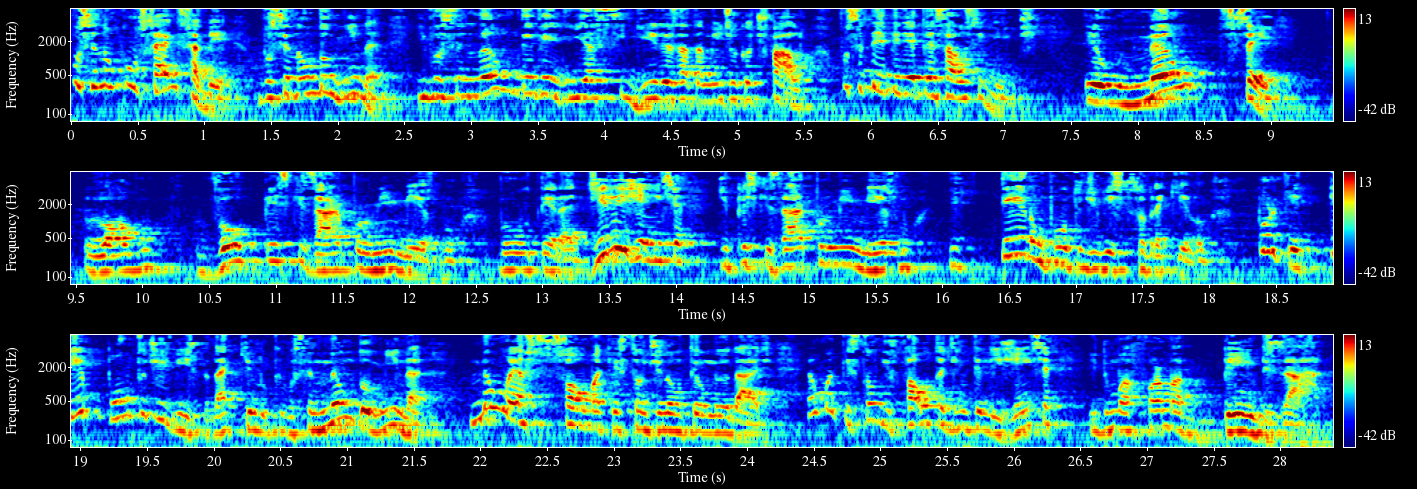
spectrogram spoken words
você não consegue saber, você não domina e você não deveria seguir exatamente o que eu te falo. Você deveria pensar o seguinte: eu não sei, logo vou pesquisar por mim mesmo, vou ter a diligência de pesquisar por mim mesmo e ter um ponto de vista sobre aquilo. Porque ter ponto de vista daquilo que você não domina não é só uma questão de não ter humildade, é uma questão de falta de inteligência e de uma forma bem bizarra.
